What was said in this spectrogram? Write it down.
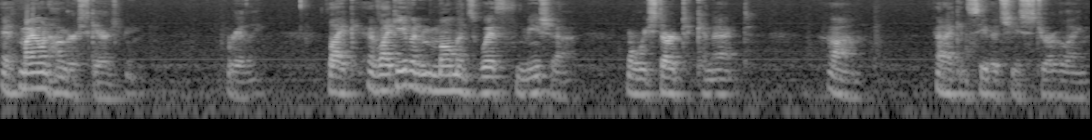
It, my own hunger scares me, really. Like like even moments with Misha, where we start to connect, um, and I can see that she's struggling.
